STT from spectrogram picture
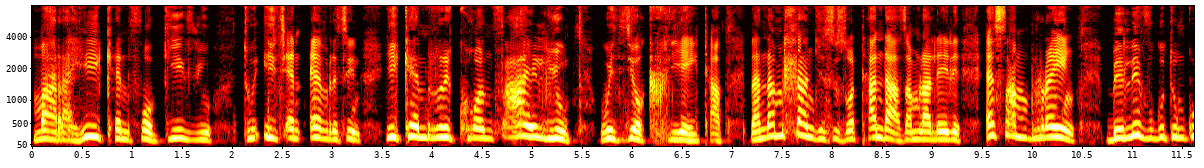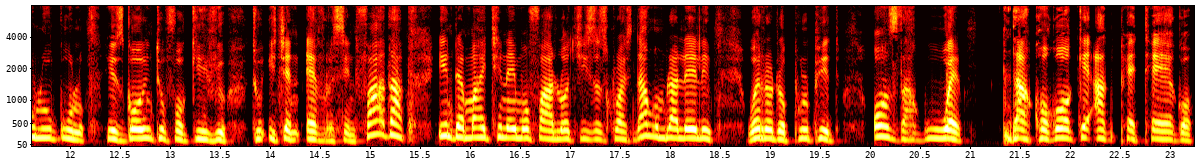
Mara he can forgive you to each and everything he can reconcile you with your creator. Namhlanje sizothandaza mlaleli as i'm praying believe ukuthi uNkulunkulu is going to forgive you to each and everything father in the mighty name of our lord jesus christ nangumlaleli weredo pulpit oza kuwe nakho konke akuphetheko.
